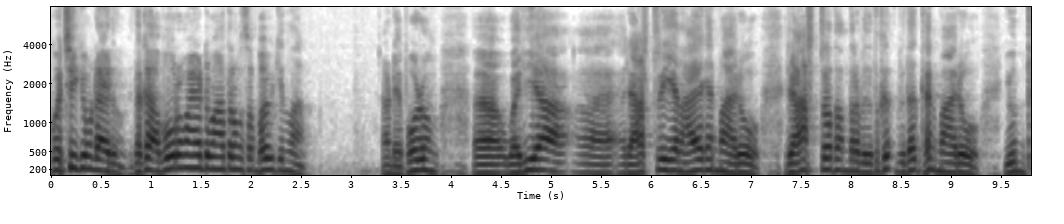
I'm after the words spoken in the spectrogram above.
കൊച്ചിക്കും ഉണ്ടായിരുന്നു. ഇതൊക്കെ അപൂർവമായിട്ട് മാത്രം സംഭവിക്കുന്നതാണ്. അതുകൊണ്ട് എപ്പോഴും വലിയ രാഷ്ട്രീയ നായകന്മാരോ രാഷ്ട്രതന്ത്ര വിദഗ്ധ വിദഗ്ധന്മാരോ യുദ്ധ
